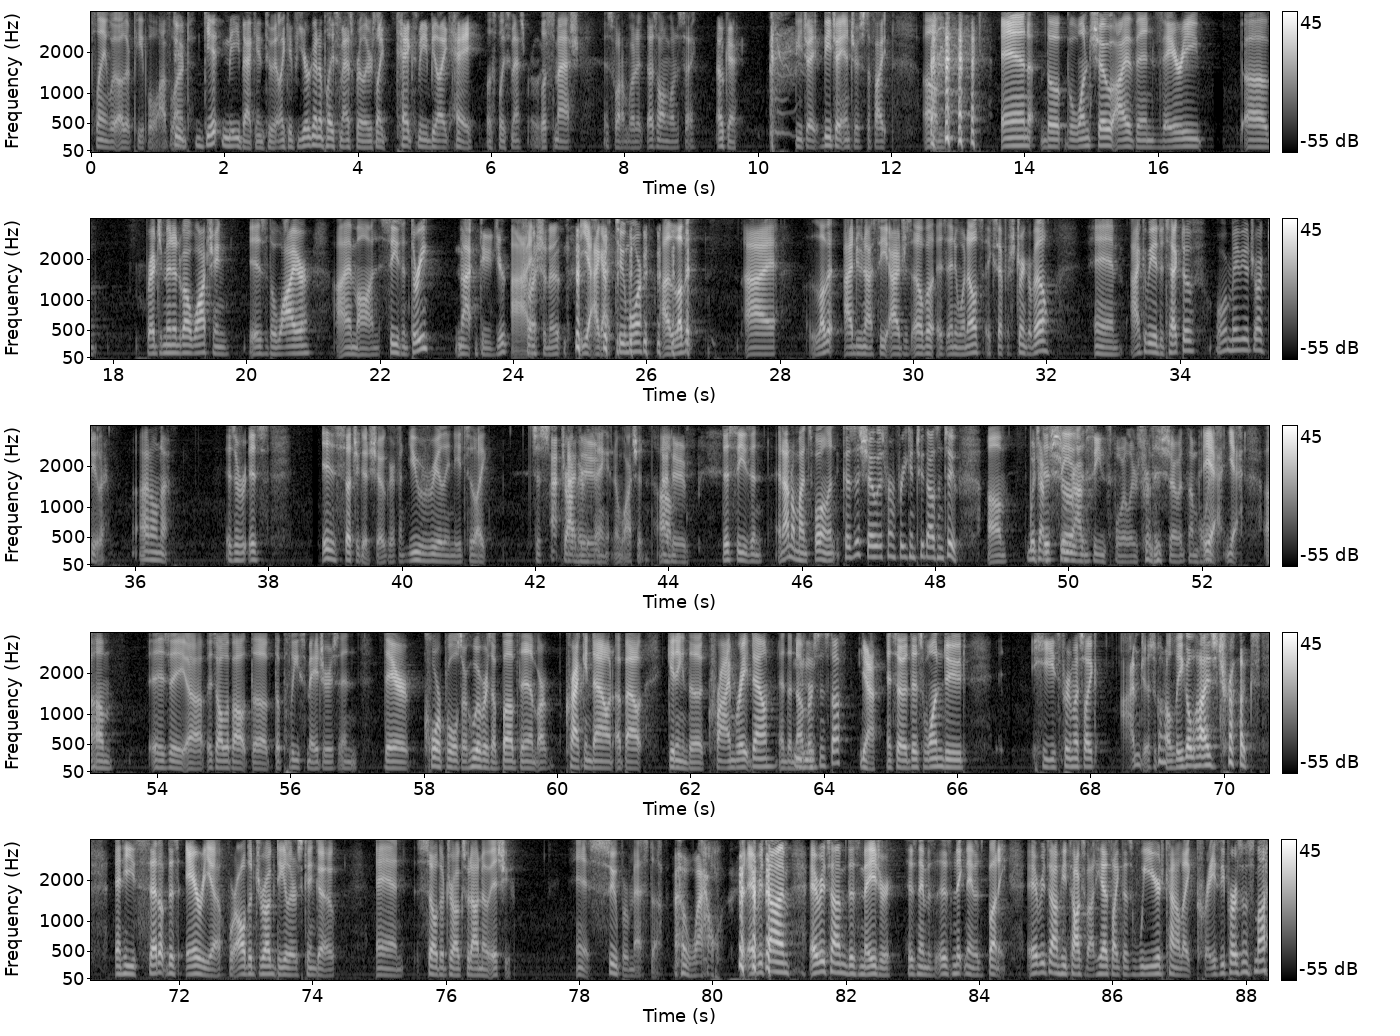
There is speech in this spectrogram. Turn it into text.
playing with other people. I've learned. Dude, get me back into it. Like, if you're gonna play Smash Brothers, like, text me and be like, hey, let's play Smash Brothers. Let's smash. That's what I'm gonna. That's all I'm gonna say. Okay. BJ BJ enters the fight. Um, and the the one show I have been very uh, regimented about watching is The Wire. I'm on season three. Not, dude, you're crushing it. yeah, I got two more. I love it. I love it. I do not see Idris Elba as anyone else except for Stringer Bell, and I could be a detective or maybe a drug dealer. I don't know. Is it's it is such a good show, Griffin. You really need to like just I- drop I do. everything and watch it. I Um, do. This season, and I don't mind spoiling because this show is from freaking 2002. Um, Which I'm sure season, I've seen spoilers for this show at some point. yeah, yeah. Um, is a uh, is all about the the police majors and their corporals or whoever's above them are cracking down about getting the crime rate down and the mm-hmm. numbers and stuff. Yeah. And so this one dude, he's pretty much like, I'm just gonna legalize drugs, and he set up this area where all the drug dealers can go and sell their drugs without no issue. And it's super messed up. Oh, wow. But every time, every time this major, his name is his nickname is Bunny. Every time he talks about, it, he has like this weird kind of like crazy person smile,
